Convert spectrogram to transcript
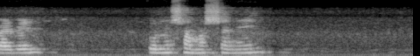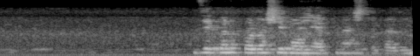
পারবেন, কোনো সমস্যা নেই। যে কোনো প্রবাসী ভাই এখন আসতে পারেন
